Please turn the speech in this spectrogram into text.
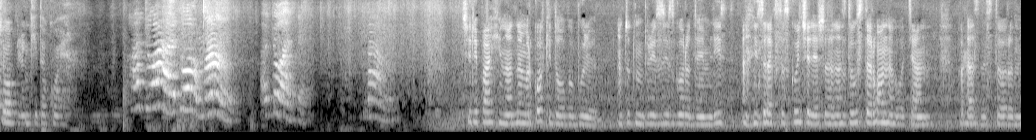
Тепленький такой. Черепахи на одной морковке долго были, а тут мы привезли из города им лист. Они так соскучили, что нас с двух сторон его тянут в разные стороны.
